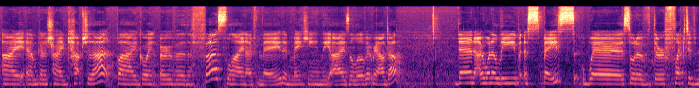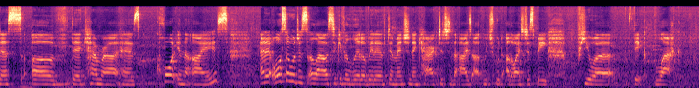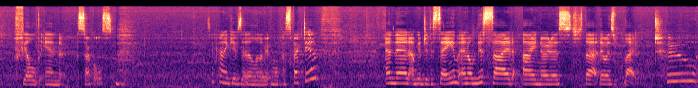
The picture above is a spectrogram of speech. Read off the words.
I am going to try and capture that by going over the first line I've made and making the eyes a little bit rounder. Then I want to leave a space where sort of the reflectiveness of the camera has caught in the eyes and it also will just allow us to give a little bit of dimension and character to the eyes, uh, which would otherwise just be pure, thick black filled in circles. so it kind of gives it a little bit more perspective. And then I'm going to do the same. And on this side, I noticed that there was like two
